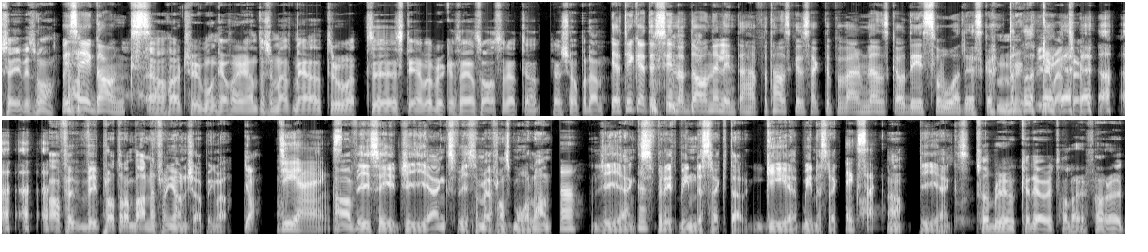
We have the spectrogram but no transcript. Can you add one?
säger vi så. Vi säger Gunks. Jag har hört hur många varianter som helst, men jag tror att eh, Steve brukar säga så, så att jag, jag kör på den. Jag tycker att det är synd att Daniel inte är här för att han skulle sagt det på värmländska och det är så det ska Mycket bättre. Ja, för vi pratar om bandet från Jönköping va? Gianks. Ja, vi säger G-Yanks, vi som är från Småland. Ja. G-Yanks, för det är ett bindestreck där. G bindestreck. Exakt. Ja, G-Yanks. Så brukade jag uttala det förut.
